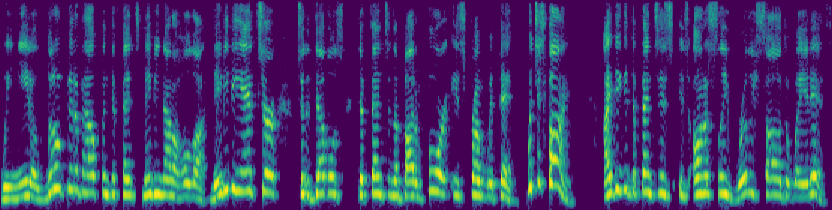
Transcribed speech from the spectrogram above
We need a little bit of help in defense, maybe not a whole lot. Maybe the answer to the Devils' defense in the bottom four is from within, which is fine. I think the defense is, is honestly really solid the way it is.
